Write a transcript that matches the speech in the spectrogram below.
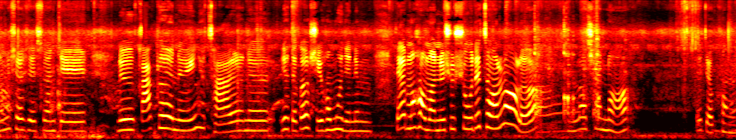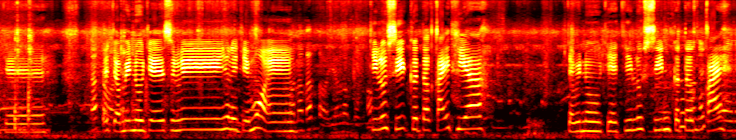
nó mới chơi xe xuân chè nữ cá cơ nữ ít xả nữ giờ tới có sự không mua cho nên thế mà họ mà nữ su su để cho lo nữa lo cho nó. Để cho không chè để cho menu chè xử lý, như là chè mua à chỉ lúc xí cứ tờ cái thia cho menu chè lúc xin cứ tờ cái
